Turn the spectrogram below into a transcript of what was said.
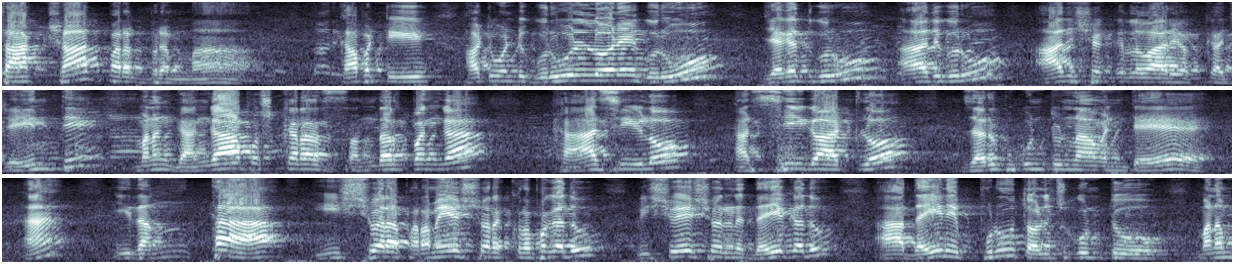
సాక్షాత్ పరబ్రహ్మ. కాబట్టి అటువంటి గురువుల్లోనే గురువు జగద్గురువు ఆదిగురువు ఆదిశంకరుల వారి యొక్క జయంతి మనం గంగా పుష్కర సందర్భంగా కాశీలో అస్సీఘాట్లో జరుపుకుంటున్నామంటే ఆ, ఇదంతా ఈశ్వర పరమేశ్వర కృపగదు విశ్వేశ్వరుని దయ కదు. ఆ దయని ఎప్పుడూ తలుచుకుంటూ మనం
